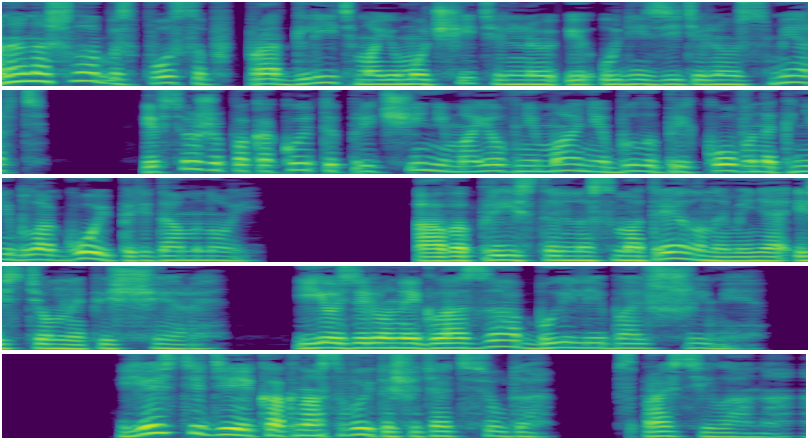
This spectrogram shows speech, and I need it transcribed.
она нашла бы способ продлить мою мучительную и унизительную смерть, и все же по какой-то причине мое внимание было приковано к неблагой передо мной. Ава пристально смотрела на меня из темной пещеры. Ее зеленые глаза были большими. «Есть идеи, как нас вытащить отсюда?» — спросила она.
